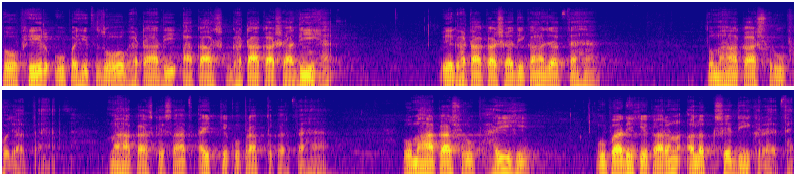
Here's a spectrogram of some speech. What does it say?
तो फिर उपहित जो घटादि आकाश, घटाकाशादि हैं। वे घटाकाशादि कहाँ जाते हैं? तो महाकाश रूप हो जाते हैं। महाकाश के साथ ऐक्य को प्राप्त करते हैं। वो महाकाश रूप है ही, उपाधि के कारण अलग से दिख रहे थे।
